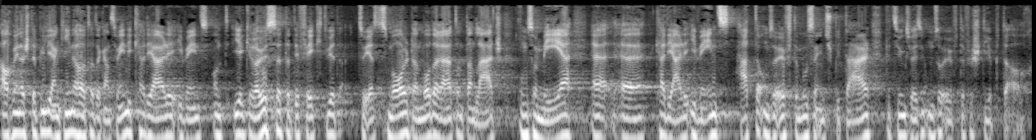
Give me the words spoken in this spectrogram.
auch wenn er stabile Angina hat, hat er ganz wenig kardiale Events und je größer der Defekt wird, zuerst small, dann moderat und dann large, umso mehr äh, äh, kardiale Events hat er, umso öfter muss er ins Spital, beziehungsweise umso öfter verstirbt er auch.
